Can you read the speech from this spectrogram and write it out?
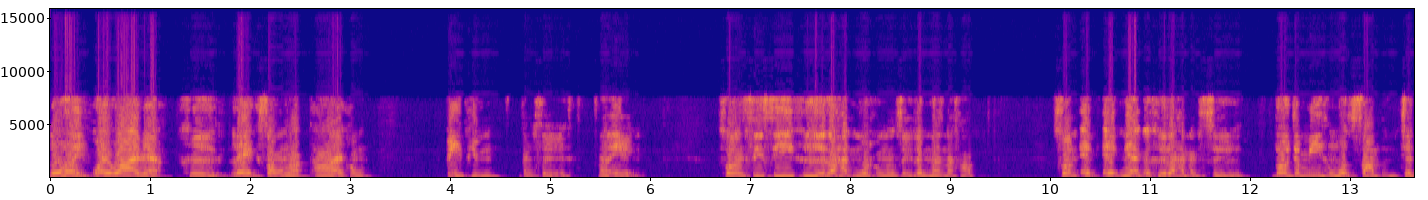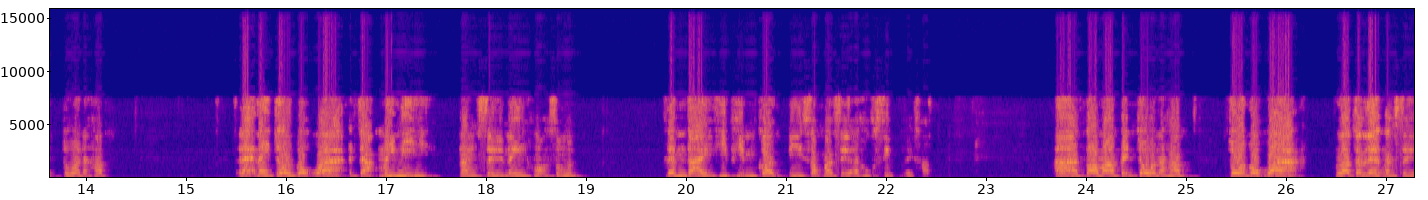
โดย YY เนี่ย คือเลขสองหลักท้ายของปีพิมพ์หนังสือนั่นเอง ส่วน CC คือรหัสหมวดของหนังสือเล่มนั้นนะครับ ส่วน XX เนี่ยก็คือรหัสหนังสือ โดยจะมีทั้งหมด 3-7 ตัวนะครับ และในโจทย์บอกว่าจะไม่มีหนังสือในหอสมุดเล่มใดที่พิมพ์ก่อนปี 2460 เลยครับ อ่า ต่อมาเป็นโจทย์นะครับ โจทย์บอกว่าเราจะเลือกหนังสือ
